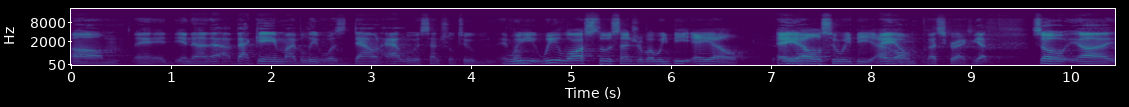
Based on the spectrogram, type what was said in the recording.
Um, and, and uh, that game, I believe, was down at Lewis Central too. if We we lost Lewis Central, but we beat AL. AL. AL is who we beat at AL. home. That's correct. Yep. So uh,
